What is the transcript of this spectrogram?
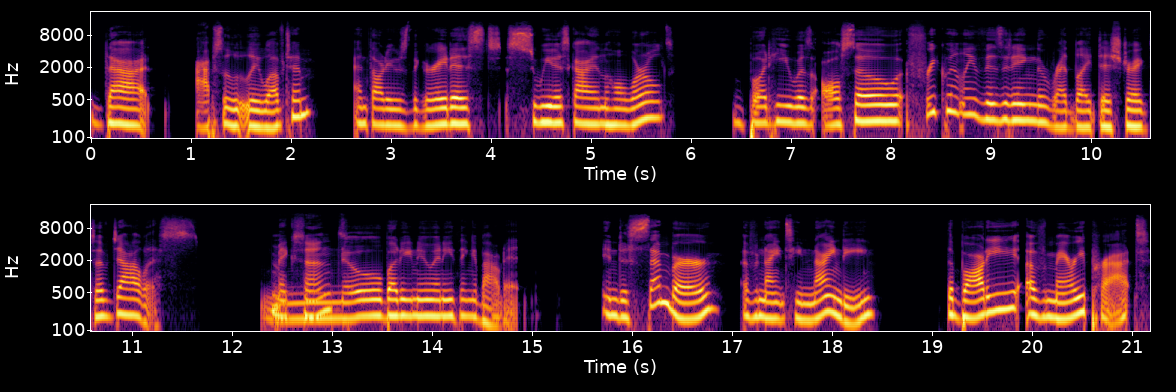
that absolutely loved him and thought he was the greatest, sweetest guy in the whole world. But he was also frequently visiting the red light district of Dallas. Makes sense. Nobody knew anything about it. In December of 1990, the body of Mary Pratt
